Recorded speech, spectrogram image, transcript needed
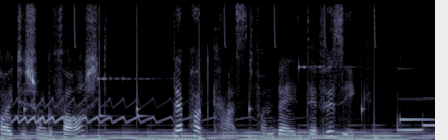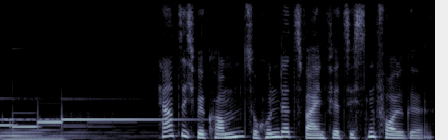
Heute schon geforscht? Der Podcast von Welt der Physik. Herzlich willkommen zur 142. Folge.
